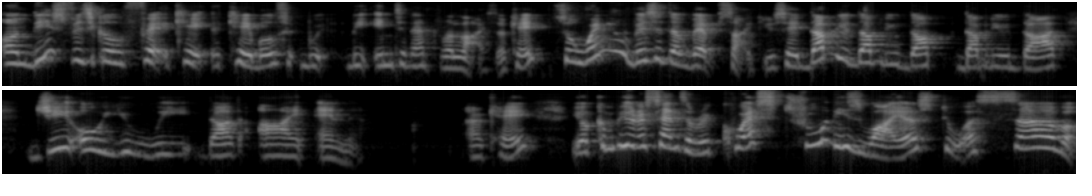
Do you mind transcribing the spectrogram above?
on these physical fa- ca- cables the internet relies okay so when you visit a website you say www.gouv.in okay? Your computer sends a request through these wires to a server.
